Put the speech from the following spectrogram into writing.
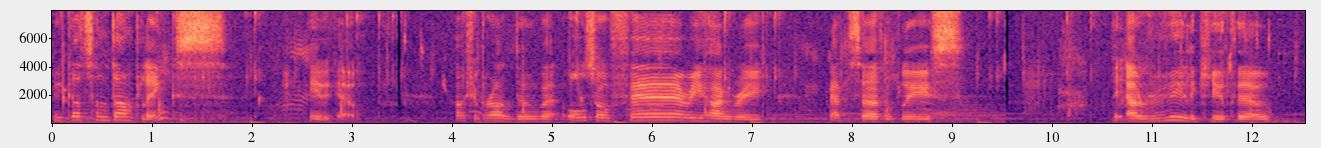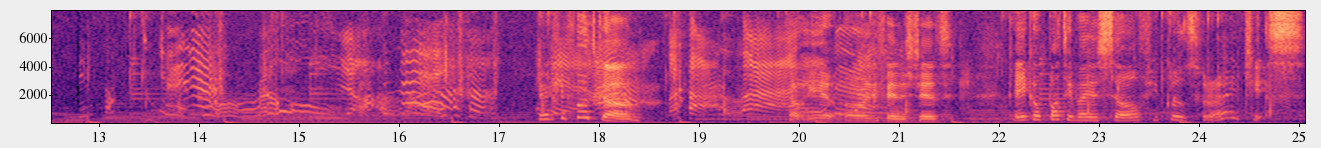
we got some dumplings. Here we go. How's your brother doing? We're also very hungry. Grab a serving, please. They are really cute though. Where's your food gone? Oh, you already finished it. Can you go potty by yourself? You could, right? Yes.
